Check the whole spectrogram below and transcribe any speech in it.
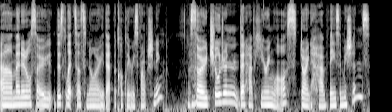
Um, and it also this lets us know that the cochlea is functioning. Mm-hmm. So, children that have hearing loss don't have these emissions,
